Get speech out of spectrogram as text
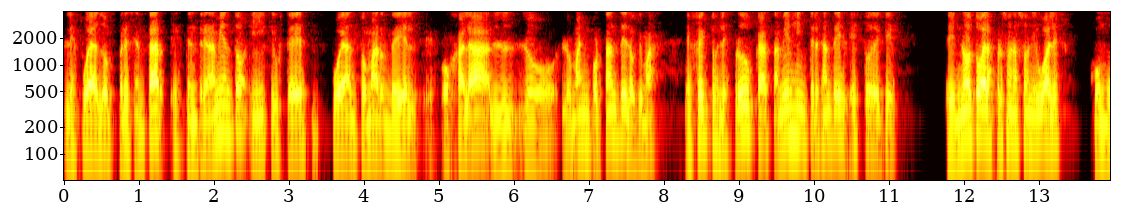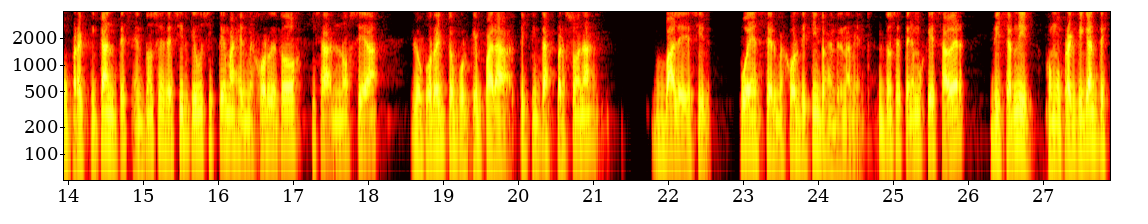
les pueda yo presentar este entrenamiento y que ustedes puedan tomar de él, ojalá lo más importante, lo que más efectos les produzca. También es interesante esto de que no todas las personas son iguales, como practicantes, entonces decir que un sistema es el mejor de todos quizá no sea lo correcto porque para distintas personas vale decir pueden ser mejor distintos entrenamientos. Entonces tenemos que saber discernir como practicantes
